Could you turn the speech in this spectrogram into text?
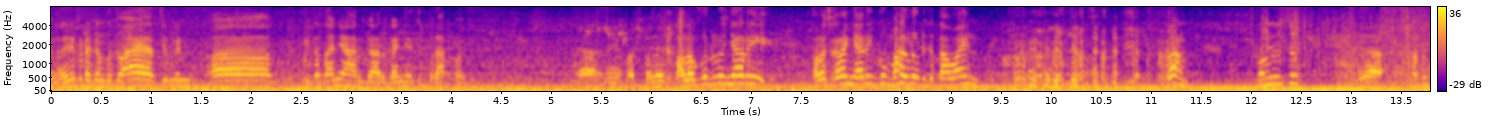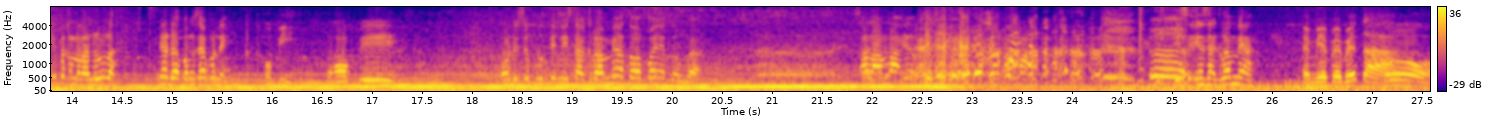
Kalau ini pedagang kutu air cuman eh, kita tanya harga harganya itu berapa gitu. ya nih bos kalau gue dulu nyari kalau sekarang nyari gue malu diketawain. Bang bang Yusuf. Ya. Tapi kita kenalan dulu lah ini ada bang siapa nih? Obi. Bang Obi. Mau disebutin Instagramnya atau apanya tuh enggak ah lama ya. Lama. Is- Instagramnya? MYP Beta. oh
